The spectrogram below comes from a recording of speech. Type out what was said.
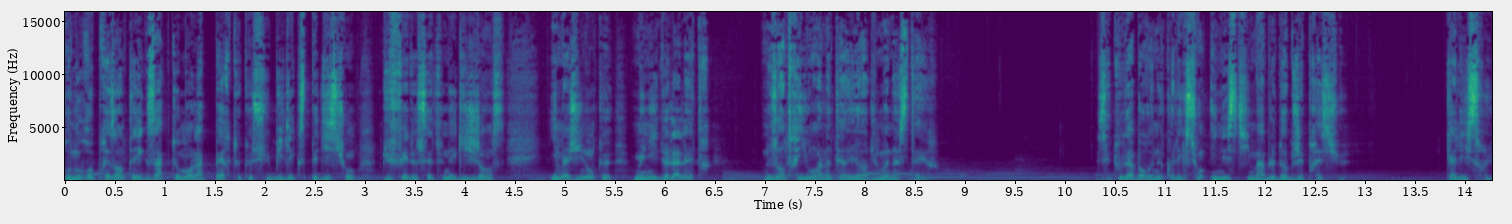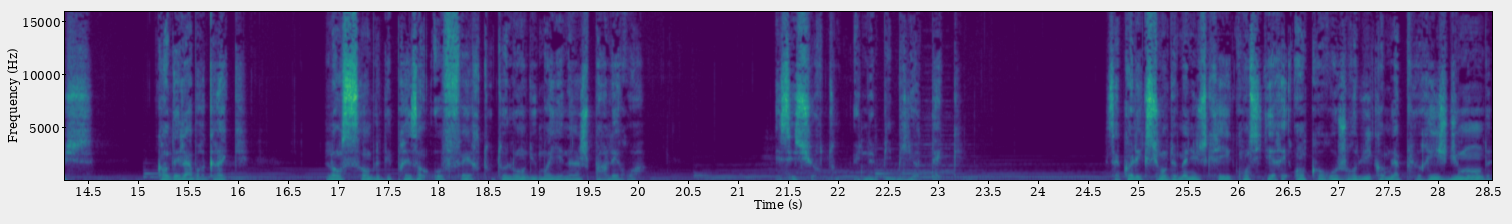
Pour nous représenter exactement la perte que subit l'expédition du fait de cette négligence, imaginons que, munis de la lettre, nous entrions à l'intérieur du monastère. C'est tout d'abord une collection inestimable d'objets précieux. Calice russe, candélabres grecs, l'ensemble des présents offerts tout au long du Moyen Âge par les rois. Et c'est surtout une bibliothèque. Sa collection de manuscrits est considérée encore aujourd'hui comme la plus riche du monde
